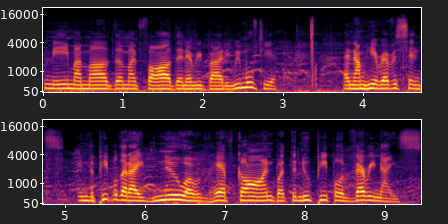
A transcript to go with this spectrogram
Me, my mother, my father, and everybody. We moved here. And I'm here ever since. And the people that I knew are half gone, but the new people are very nice.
